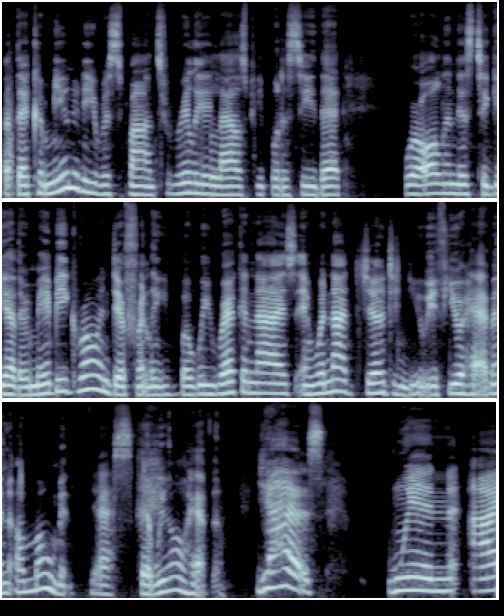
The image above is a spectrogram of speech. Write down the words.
But that community response really allows people to see that we're all in this together, maybe growing differently, but we recognize and we're not judging you if you're having a moment Yes. that we all have them. Yes. When I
